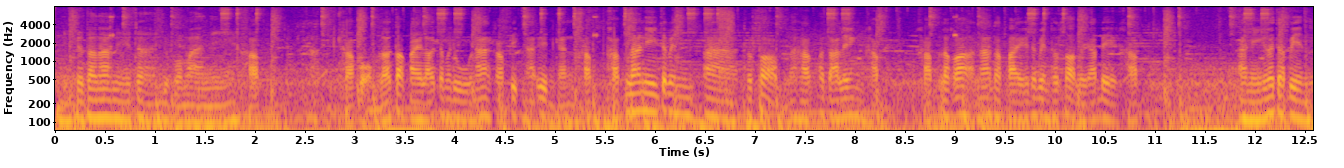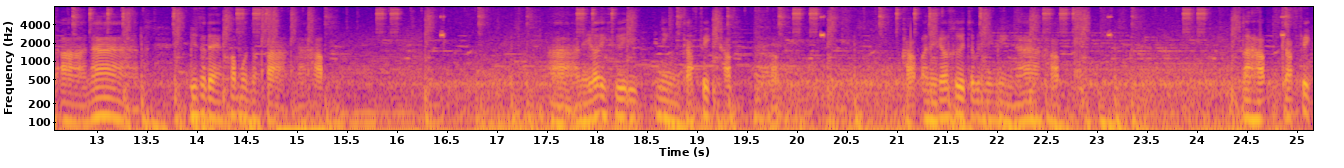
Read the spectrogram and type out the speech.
นนี่คือด้านหน้านี้จะอยู่ประมาณนี้ครับ ครับผมแล้วต่อไปเราจะมาดูหน้ากราฟิกหน้าอื่นกันครับครับหน้านี้จะเป็นอ่าทดสอบนะครับอัตราเร่งครับครับแล้วก็หน้าต่อไปก็จะเป็นทดสอบระยะเบรกครับ อันนี้ก็จะเป็นอ่าหน้าที่แสดงข้อมูลต่างๆนะครับอ่าอันนี้ก็คืออีกหนึ่งกราฟิกครับครับครับอันนี้ก็คือจะเป็นอีกหนึ่งหน้าครับนะครับกราฟิก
